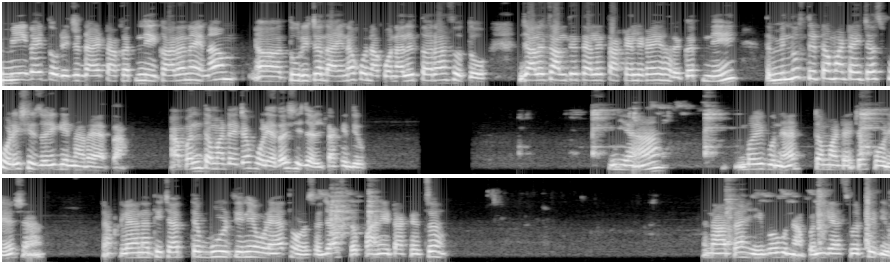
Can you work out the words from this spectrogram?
मी काही तुरीची डाळ टाकत नाही. कारण आहे ना तुरीच्या तुरीच्या डाळीनं कोणाकोणाला त्रास होतो. ज्याला चालते त्याला टाकायला काही हरकत नाही. तर मी नुसते टमाट्याच्याच फोडी शिजवली घेणार आहे आता. आपण टमाट्याच्या फोडी आता शिजायला टाकी देऊ. या. बैगुण्यात टमाट्याच्या फोडी अशा टाकल्या ना तिच्यात ते बुडतीने एवढ्या थोडस जास्त पाणी टाकायचं. आणि आता हे बघून आपण गॅसवरती देऊ.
